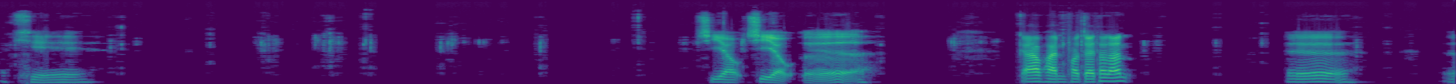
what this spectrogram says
โอเคเฉียวเฉียว เออเก้าพันพอใจเท่านั้น เออ เอ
